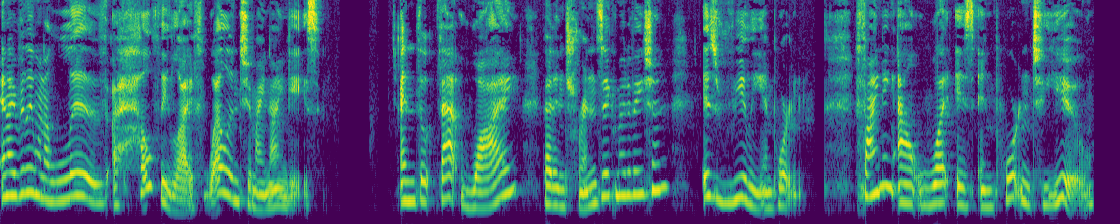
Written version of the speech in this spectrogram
and I really want to live a healthy life well into my 90s. And the, that why, that intrinsic motivation, is really important. Finding out what is important to you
